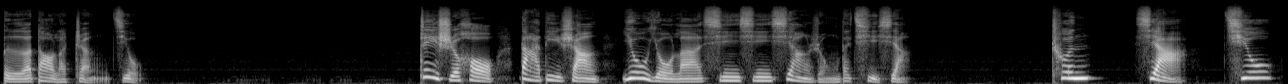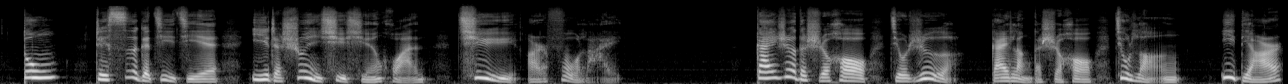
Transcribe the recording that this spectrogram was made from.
得到了拯救。这时候，大地上又有了欣欣向荣的气象。春、夏、秋、冬。这四个季节依着顺序循环，去而复来。该热的时候就热，该冷的时候就冷，一点儿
